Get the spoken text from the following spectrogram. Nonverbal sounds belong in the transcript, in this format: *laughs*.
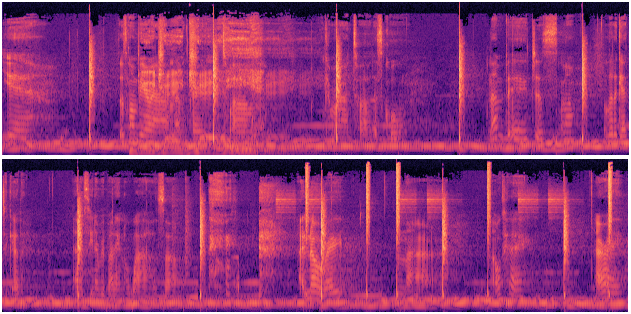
Yeah. That's gonna be around DJ 11, 30, 12. Come around 12, that's cool. Nothing big, just, you know, a little get together. I haven't seen everybody in a while, so. *laughs* I know, right? Nah. Okay. Alright.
